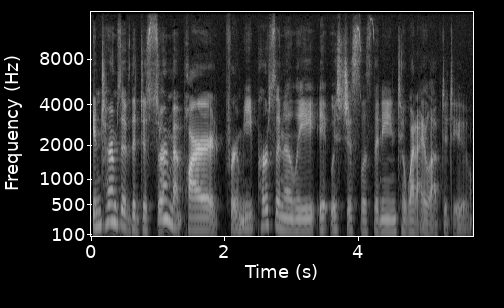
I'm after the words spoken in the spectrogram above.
in terms of the discernment part, for me personally, it was just listening to what I love to do.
